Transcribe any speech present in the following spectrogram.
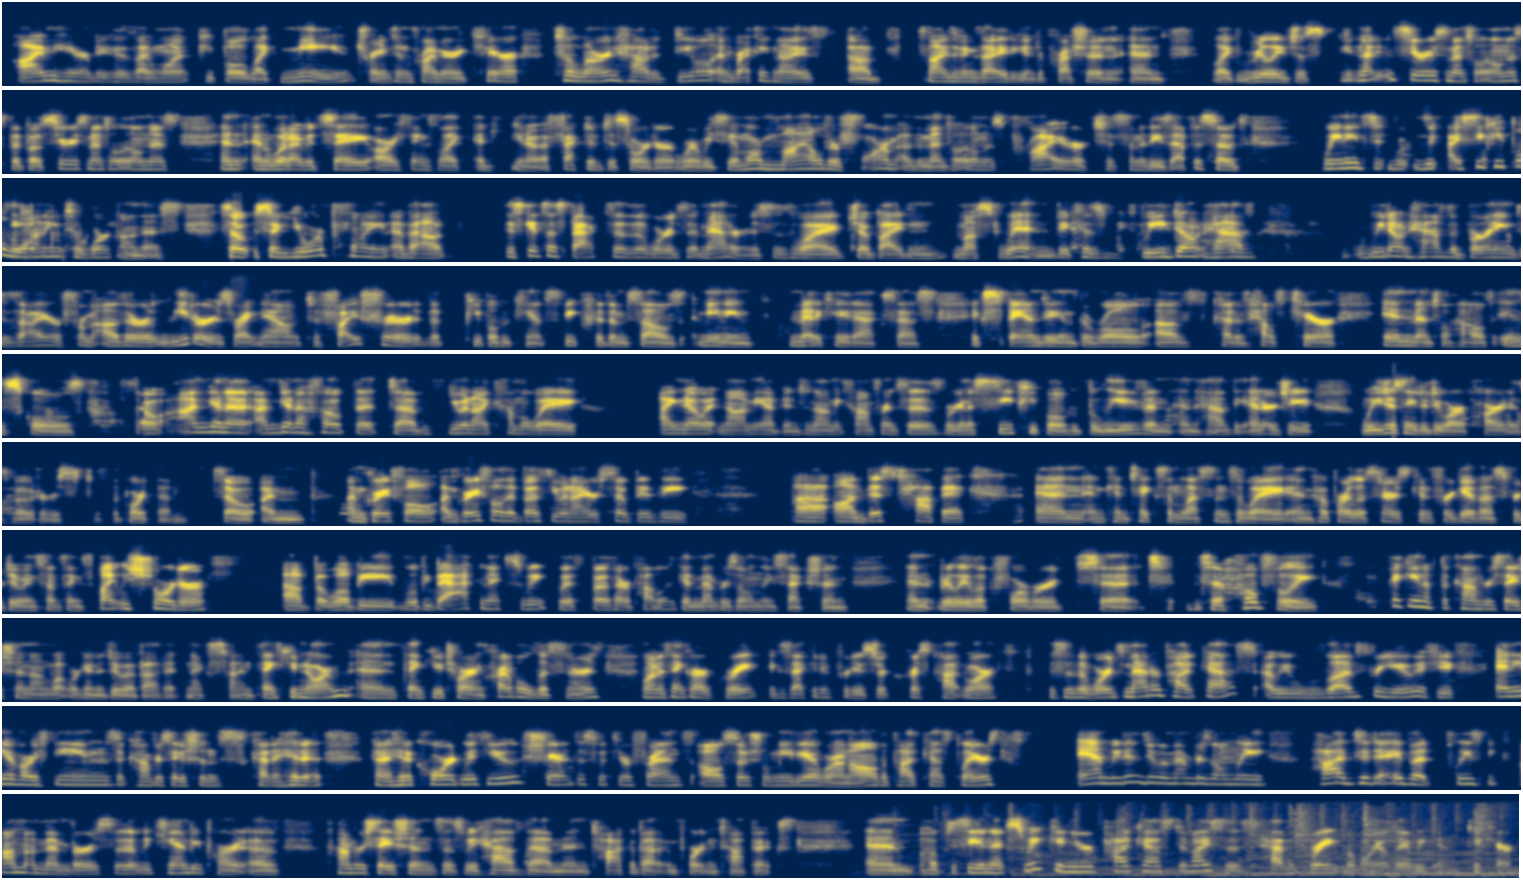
I'm here because I want people like me, trained in primary care, to learn how to deal and recognize uh, signs of anxiety and depression, and like really just not even serious mental illness, but both serious mental illness and and what I would say are things like you know affective disorder, where we see a more milder form of the mental illness prior to some of these episodes. We need to we, i see people wanting to work on this. So so your point about this gets us back to the words that matter. This is why Joe Biden must win because we don't have we don't have the burning desire from other leaders right now to fight for the people who can't speak for themselves, meaning Medicaid access, expanding the role of kind of healthcare in mental health in schools. So I'm gonna I'm gonna hope that um, you and I come away I know at NAMI, I've been to NAMI conferences. We're going to see people who believe and, and have the energy. We just need to do our part as voters to support them. So I'm I'm grateful. I'm grateful that both you and I are so busy uh, on this topic and and can take some lessons away. And hope our listeners can forgive us for doing something slightly shorter Uh, but we'll be we'll be back next week with both our public and members only section, and really look forward to to, to hopefully picking up the conversation on what we're going to do about it next time. Thank you, Norm, and thank you to our incredible listeners. I want to thank our great executive producer, Chris Cotmore. This is the Words Matter podcast. We love for you if you any of our themes or conversations kind of hit a kind of hit a chord with you, share this with your friends, all social media. We're on all the podcast players. And we didn't do a members only pod today, but please become a member so that we can be part of conversations as we have them and talk about important topics. And hope to see you next week in your podcast devices. Have a great Memorial Day weekend. Take care.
